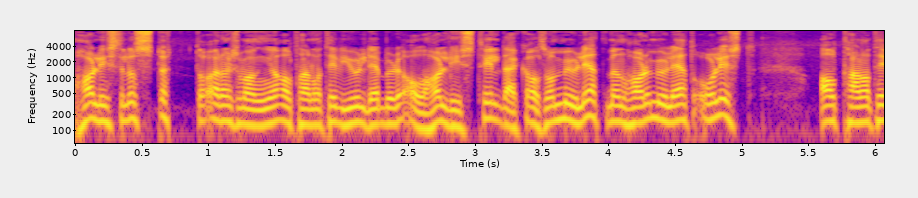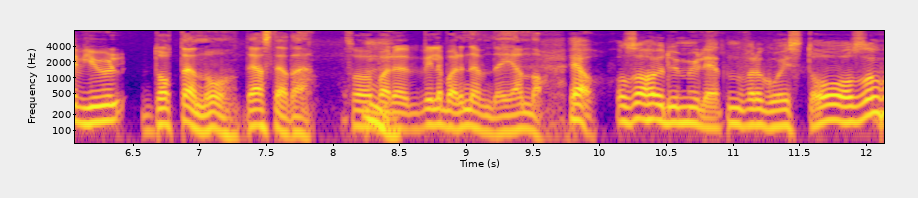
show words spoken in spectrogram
har lyst til å støtte arrangementet Alternativ jul, det burde alle ha lyst til. Det er ikke alle som har mulighet, men har du mulighet og lyst, alternativjul.no, det er stedet. Så bare, vil jeg bare nevne det igjen, da. Ja, og så har jo du muligheten for å gå i stå også.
